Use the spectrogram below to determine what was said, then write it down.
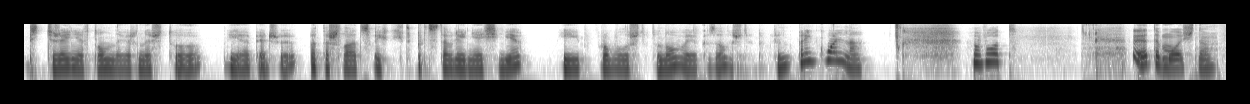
достижение в том, наверное, что я, опять же, отошла от своих каких-то представлений о себе и попробовала что-то новое, и оказалось, что это, блин, прикольно. Вот. Это мощно.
